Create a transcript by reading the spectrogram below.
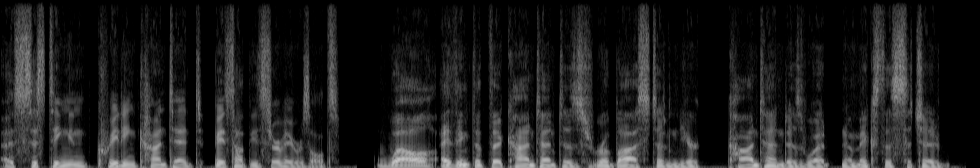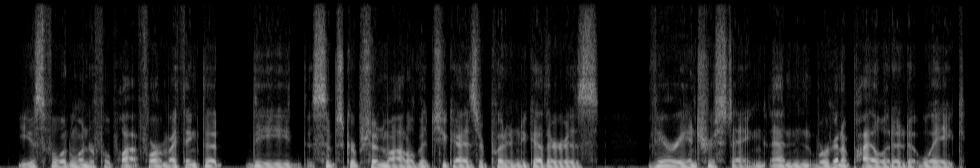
assisting in creating content based off these survey results? Well, I think that the content is robust and your content is what you know, makes this such a useful and wonderful platform. I think that the subscription model that you guys are putting together is very interesting and we're going to pilot it at Wake.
